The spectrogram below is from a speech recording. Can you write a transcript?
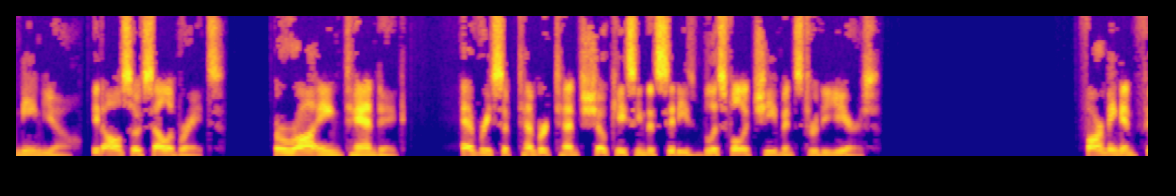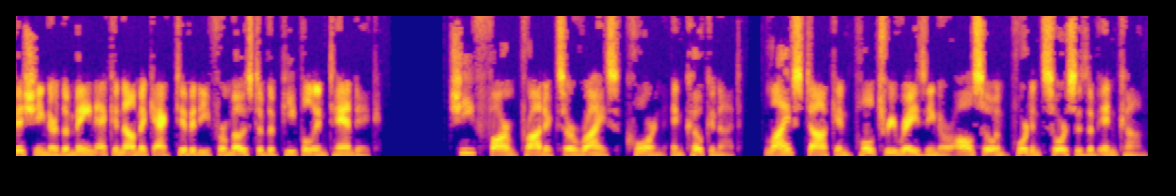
Niño. It also celebrates Araing Tandag every September 10 showcasing the city's blissful achievements through the years. Farming and fishing are the main economic activity for most of the people in Tandag. Chief farm products are rice, corn, and coconut. Livestock and poultry raising are also important sources of income.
